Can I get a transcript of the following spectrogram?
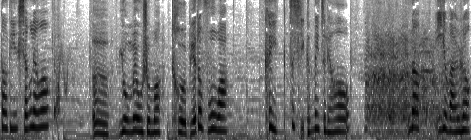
到店详聊哦。呃，有没有什么特别的服务啊？可以自己跟妹子聊哦。那一晚上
